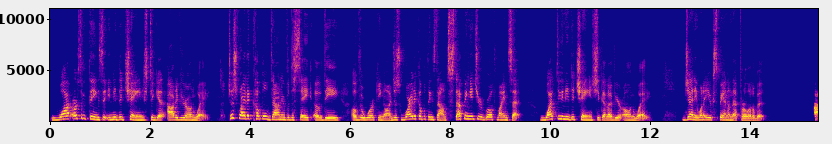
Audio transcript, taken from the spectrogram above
what are some things that you need to change to get out of your own way? Just write a couple down here for the sake of the of the working on. Just write a couple things down. Stepping into your growth mindset. What do you need to change to get out of your own way? Jenny, why don't you expand on that for a little bit? I,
